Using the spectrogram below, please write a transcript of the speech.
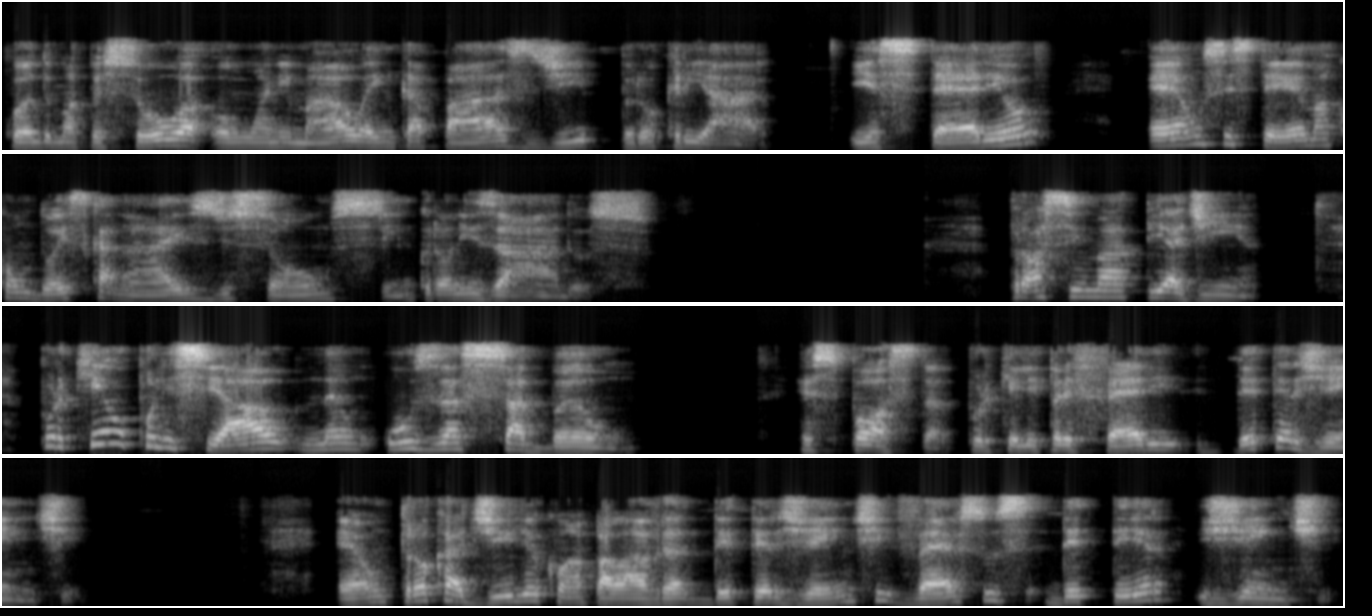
quando uma pessoa ou um animal é incapaz de procriar. E estéreo é um sistema com dois canais de som sincronizados. Próxima piadinha. Por que o policial não usa sabão? Resposta: porque ele prefere detergente. É um trocadilho com a palavra detergente versus detergente.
